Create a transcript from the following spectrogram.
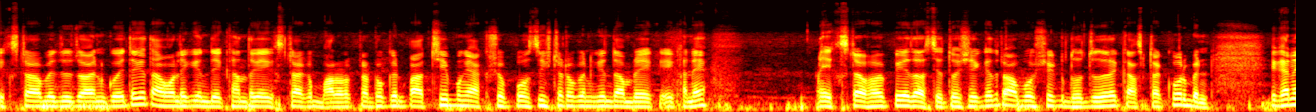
এক্সট্রাভাবে যদি জয়েন করে থাকি তাহলে কিন্তু এখান থেকে এক্সট্রা ভালো একটা টোকেন পাচ্ছি এবং একশো পঁচিশটা টোকেন কিন্তু আমরা এখানে এক্সট্রাভাবে পেয়ে যাচ্ছে। তো সেক্ষেত্রে অবশ্যই একটু ধৈর্য ধরে কাজটা করবেন। এখানে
